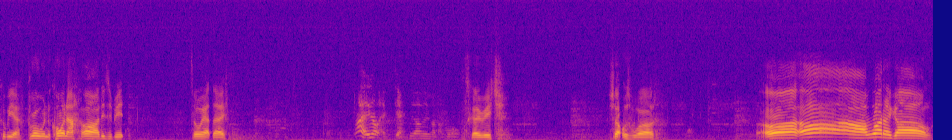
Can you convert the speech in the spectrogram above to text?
Could be a brawl in the corner. Oh, it is a bit. It's all out though. Oh, you know what? Definitely, I haven't got the ball. Let's go, Rich. Shot was wild. Oh, oh, what a goal!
